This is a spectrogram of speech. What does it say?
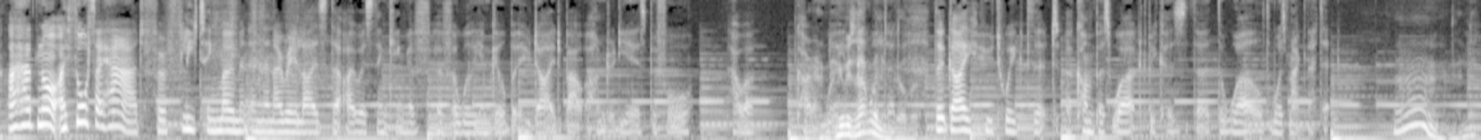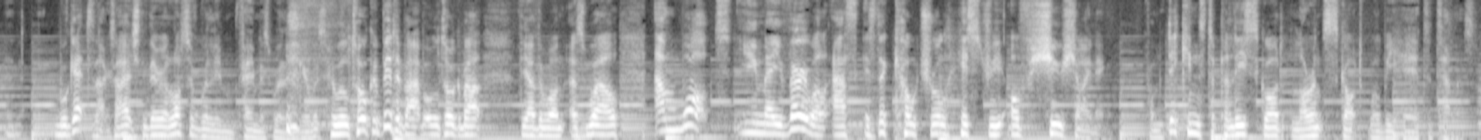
I had not. I thought I had for a fleeting moment, and then I realised that I was thinking of, of a William Gilbert who died about 100 years before our current Who was that William. Gilbert? The guy who twigged that a compass worked because the, the world was magnetic. Oh, we'll get to that because actually there are a lot of William, famous William Gilberts who we'll talk a bit about, but we'll talk about the other one as well. And what you may very well ask is the cultural history of shoe shining. From Dickens to Police Squad, Lawrence Scott will be here to tell us.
